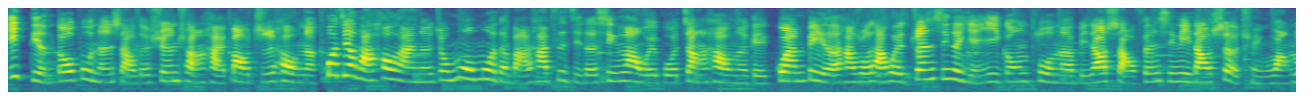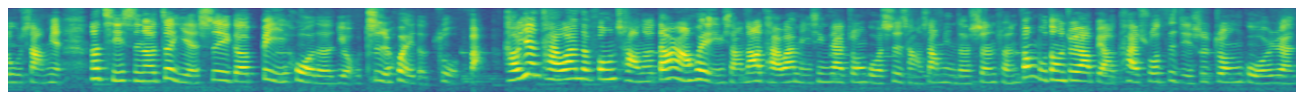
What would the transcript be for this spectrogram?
一点都不能少的宣传海报之后呢，霍建华后来呢就默默的把他自己的新浪微博账号呢给关闭了。他说他会专心的演艺工作呢，比较少分心力到社群网络上面。那其实呢，这也是一个避祸的有智慧的做法。讨厌台湾的风潮呢，当然会影响到台湾明星在中国市场上面的生存，动不动就要表态说自己是中国人。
